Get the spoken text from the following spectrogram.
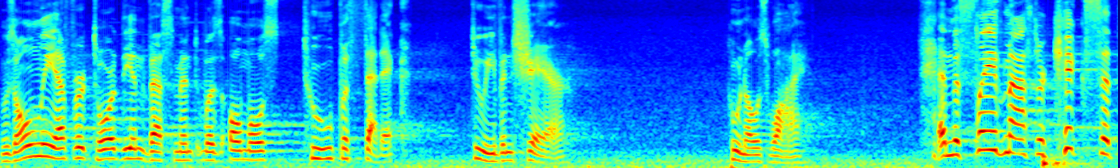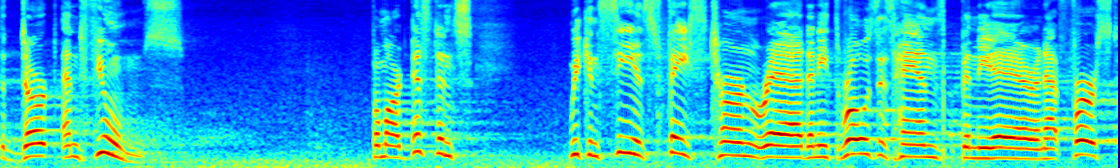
whose only effort toward the investment was almost too pathetic to even share. Who knows why? And the slave master kicks at the dirt and fumes. From our distance, we can see his face turn red and he throws his hands up in the air. And at first,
